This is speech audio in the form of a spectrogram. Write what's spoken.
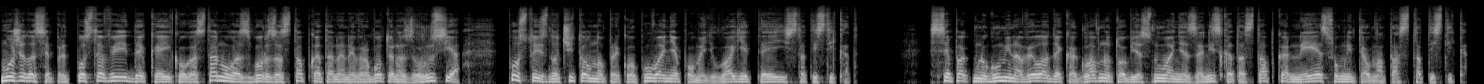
може да се предпостави дека и кога станува збор за стапката на невработеност во Русија, постои значително преклопување помеѓу лагите и статистиката. Сепак многумина вела дека главното објаснување за ниската стапка не е сомнителната статистика.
